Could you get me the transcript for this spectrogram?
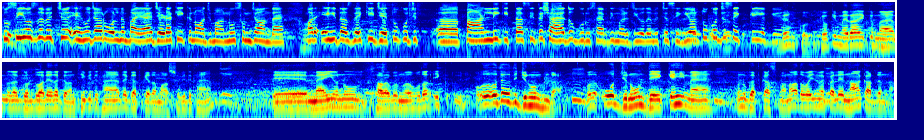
ਤੁਸੀਂ ਉਸ ਦੇ ਵਿੱਚ ਇਹੋ ਜਿਹਾ ਰੋਲ ਨਿਭਾਇਆ ਹੈ ਜਿਹੜਾ ਕਿ ਇੱਕ ਨੌਜਵਾਨ ਨੂੰ ਸਮਝਾਉਂਦਾ ਹੈ ਔਰ ਇਹੀ ਦੱਸਦਾ ਕਿ ਜੇ ਤੂੰ ਕੁਝ ਅ, ਪਾਣ ਲਈ ਕੀਤਾ ਸੀ ਤਾਂ ਸ਼ਾਇਦ ਉਹ ਗੁਰੂ ਸਾਹਿਬ ਦੀ ਮਰਜ਼ੀ ਉਹਦੇ ਵਿੱਚ ਸੀਗੀ ਔਰ ਤੂੰ ਕੁਝ ਸਿੱਖ ਕੇ ਹੀ ਅੱਗੇ ਆ। ਬਿਲਕੁਲ। ਕਿਉਂਕਿ ਮੇਰਾ ਇੱਕ ਮੈਂ ਮਤਲਬ ਗੁਰਦੁਆਰੇ ਦਾ ਗ੍ਰੰਥੀ ਵੀ ਦਿਖਾਇਆ ਤੇ ਗੱਤਕੇ ਦਾ ਮਾਸਟਰ ਵੀ ਦਿਖਾਇਆ। ਜੀ। ਤੇ ਮੈਂ ਹੀ ਉਹਨੂੰ ਸਾਰਾ ਕੁਝ ਮਤਲਬ ਉਹਦਾ ਇੱਕ ਉਹ- ਉਹਦੇ ਉਹਦੇ ਜਨੂਨ ਹੁੰਦਾ। ਉਹਦਾ ਉਹ ਜਨੂਨ ਦੇਖ ਕੇ ਹੀ ਮੈਂ ਉਹਨੂੰ ਗੱਤਕਾ ਸਿਖਾਉਣਾ ਅਦਰਵਾਈਜ਼ ਮੈਂ ਪਹਿਲੇ ਨਾ ਕਰ ਦਿੰਦਾ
